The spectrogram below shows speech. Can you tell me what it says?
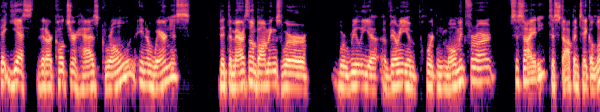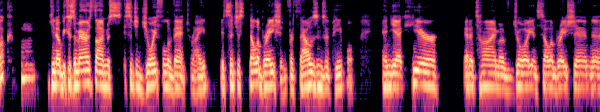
that yes, that our culture has grown in awareness that the marathon bombings were were really a, a very important moment for our society to stop and take a look. Mm-hmm. You know, because the marathon was such a joyful event, right? It's such a celebration for thousands of people. And yet, here at a time of joy and celebration uh,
